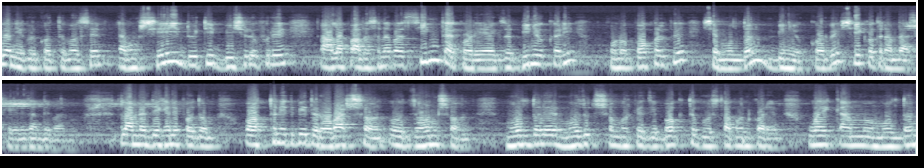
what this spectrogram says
বা নির্ভর করতে বলছেন এবং সেই দুইটি বিষয়ের উপরে আলাপ আলোচনা বা চিন্তা করে একজন বিনিয়োগকারী কোনো প্রকল্পে সে মূলধন বিনিয়োগ করবে, সেই কথাটা আমরা আজকে এখানে জানতে পারব। তাহলে আমরা যেখানে প্রথম, অর্থনীতিবিদ রবার্টসন ও জনসন মূলধনের মজুদ সম্পর্কে যে বক্তব্য স্থাপন করেন উহাই কাম্য মূলধন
